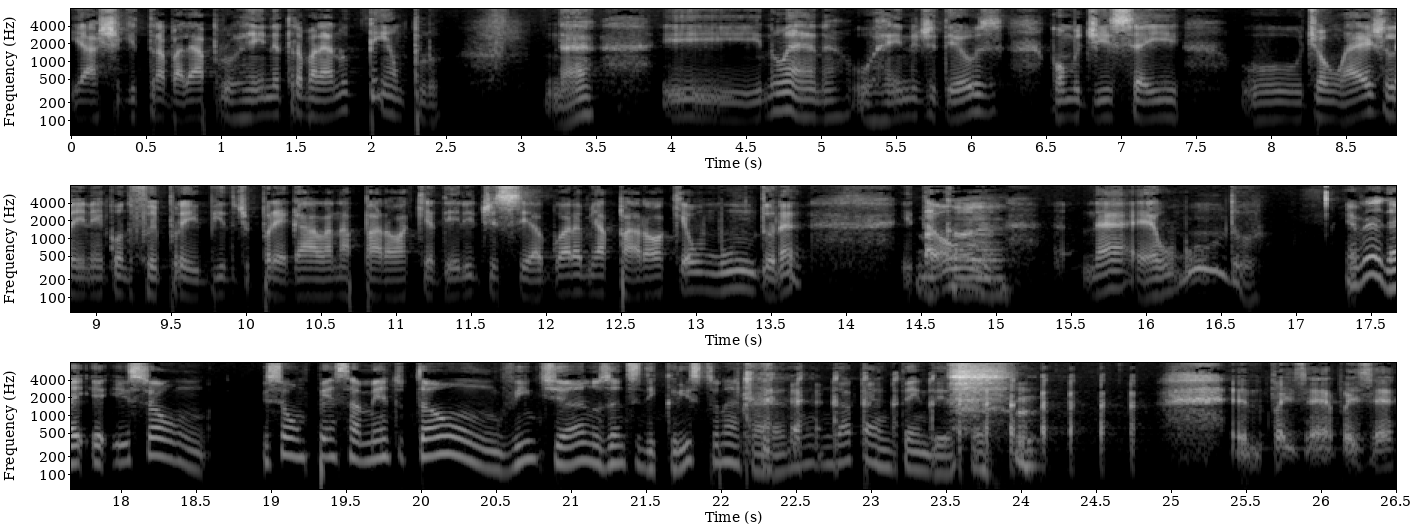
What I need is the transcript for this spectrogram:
E acha que trabalhar para o reino é trabalhar no templo né? E não é, né? O reino de Deus, como disse aí o John Wesley, né, quando foi proibido de pregar lá na paróquia dele, disse: "Agora minha paróquia é o mundo", né? Então, Bacana. né, é o mundo. É verdade. Isso é um isso é um pensamento tão 20 anos antes de Cristo, né, cara? Não, dá pra entender. sabe? Pois é, pois é.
